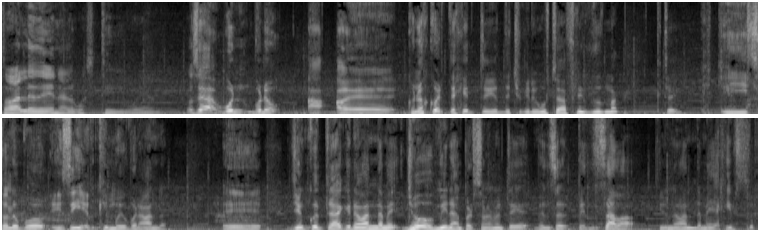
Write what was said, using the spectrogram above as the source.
Todas le deben algo a Stevie, weón. O sea, bueno, bueno a- a- eh, conozco a esta gente, de hecho, que le gusta a Fleetwood Mac, ¿cachai? Y solo por. Y sí, es que es muy buena banda. Eh, yo encontraba que una banda. me- yo, mira, personalmente pensa- pensaba que una banda media hipster.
